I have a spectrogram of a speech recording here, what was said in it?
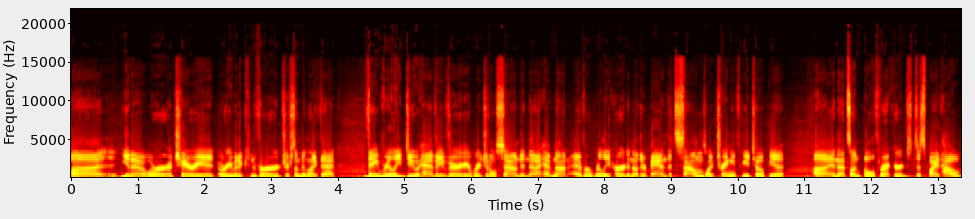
uh, you know, or a Chariot or even a Converge or something like that they really do have a very original sound in that I have not ever really heard another band that sounds like Training for Utopia. Uh, and that's on both records, despite how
